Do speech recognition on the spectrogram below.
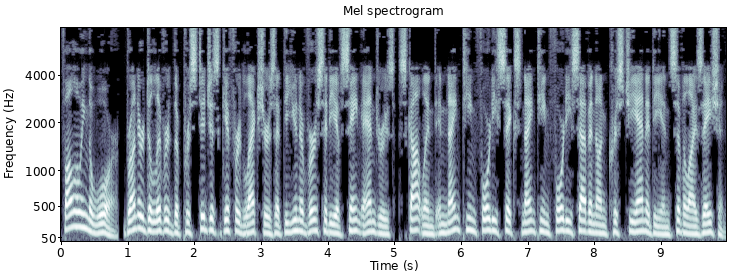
Following the war, Brunner delivered the prestigious Gifford Lectures at the University of St Andrews, Scotland in 1946–1947 on Christianity and civilization.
